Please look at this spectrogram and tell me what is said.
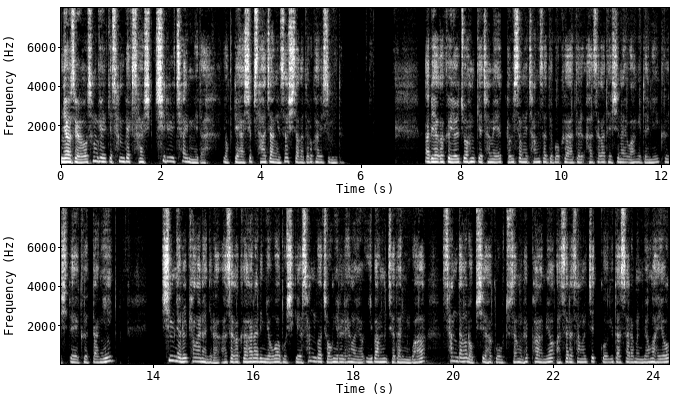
안녕하세요. 성경 읽기 347일 차입니다. 역대하 14장에서 시작하도록 하겠습니다. 아비아가 그 열조와 함께 참회해 다윗성에 장사되고 그 아들 아사가 대신하여 왕이 되니 그 시대에 그 땅이 10년을 평안하니라. 아사가 그 하나님 여호와 보시기에 선과 정의를 행하여 이방 재단과 산당을 없이 하고 주상을 회파하며 아세라상을 찢고 유다 사람을 명하여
